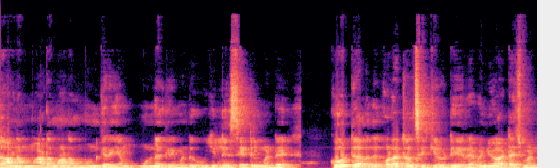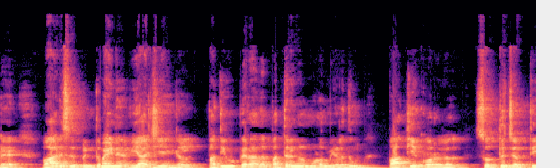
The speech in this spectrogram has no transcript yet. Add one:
தானம் அடமானம் முன்கிரையம் முன் அக்ரிமெண்ட்டு உயில் செட்டில்மெண்ட்டு கோர்ட்டு அல்லது கொலாட்ரல் செக்யூரிட்டி ரெவென்யூ அட்டாச்மெண்ட்டு வாரிசு பின் மைனர் வியாஜியங்கள் பதிவு பெறாத பத்திரங்கள் மூலம் எழுதும் பாத்தியக்கோரல்கள் சொத்து ஜப்தி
